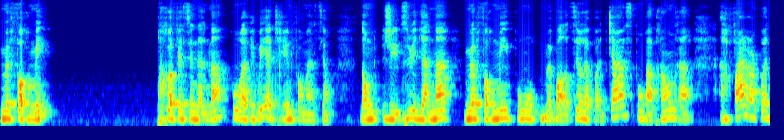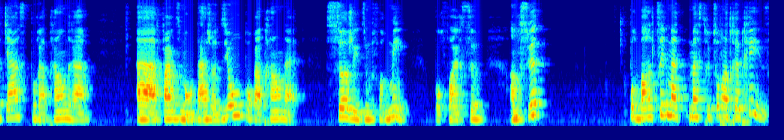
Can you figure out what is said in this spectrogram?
me former professionnellement pour arriver à créer une formation. Donc, j'ai dû également me former pour me bâtir le podcast, pour apprendre à, faire un podcast, pour apprendre à, faire du montage audio, pour apprendre à... Ça, j'ai dû me former pour faire ça. Ensuite, pour bâtir ma, structure d'entreprise.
